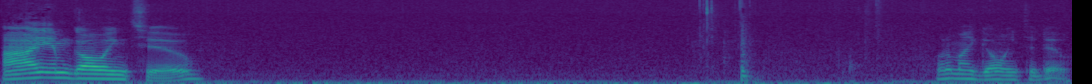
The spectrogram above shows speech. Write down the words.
I am going to What am I going to do?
